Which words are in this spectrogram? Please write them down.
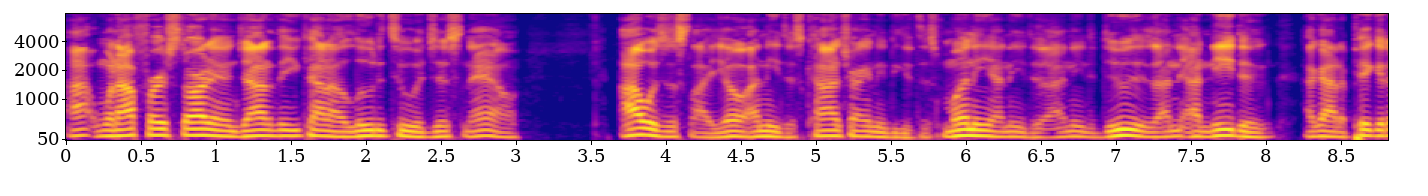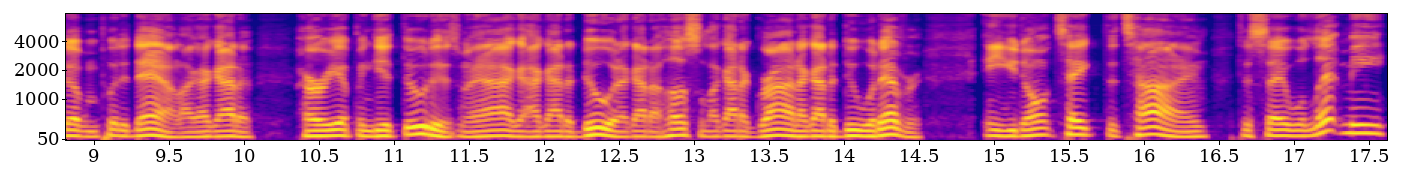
I, when I first started, and Jonathan, you kind of alluded to it just now. I was just like, yo, I need this contract. I need to get this money. I need to, I need to do this. I, I need to, I got to pick it up and put it down. Like I got to hurry up and get through this, man. I, I got to do it. I got to hustle. I got to grind. I got to do whatever. And you don't take the time to say, well, let me,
